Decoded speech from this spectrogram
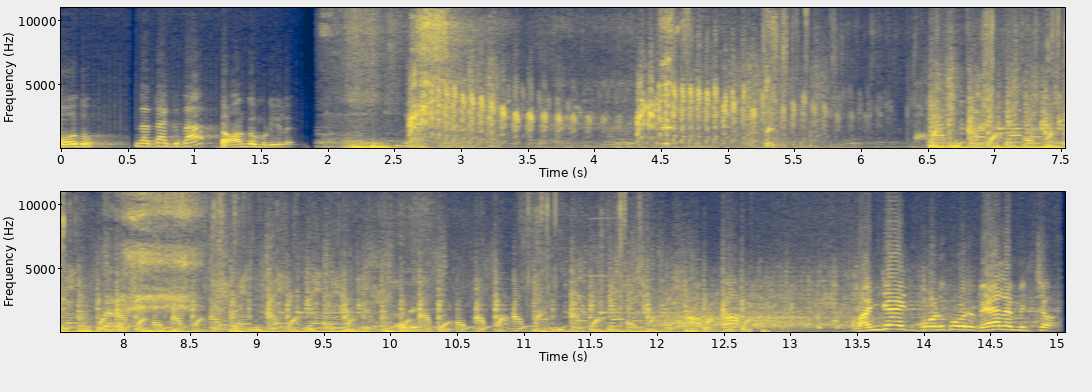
போதும். தாங்க முடியல. பஞ்சாயத்து போர்டுக்கு ஒரு வேலை மிச்சம்.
